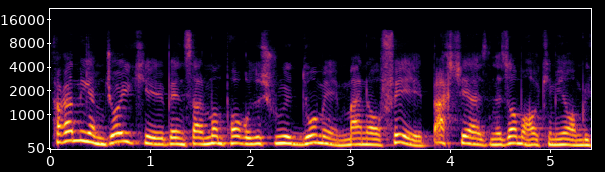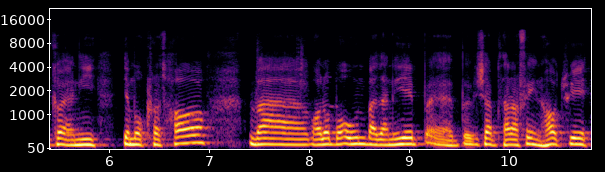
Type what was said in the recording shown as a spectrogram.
فقط میگم جایی که بن سلمان پا گذاشت روی دوم منافع بخشی از نظام حاکمی آمریکا یعنی دموکرات ها و حالا با اون بدنه طرف اینها توی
